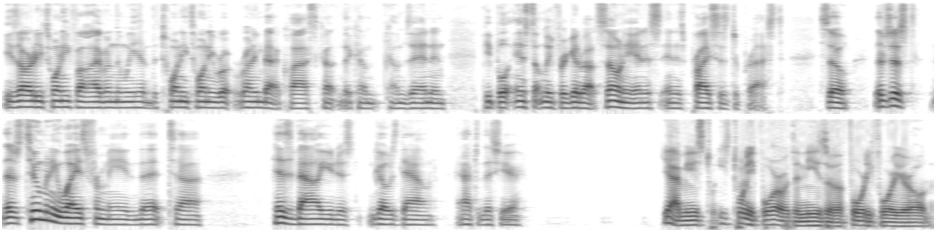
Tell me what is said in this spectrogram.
he's already 25, and then we have the 2020 running back class that come, comes in, and people instantly forget about Sony, and his and his price is depressed. So there's just there's too many ways for me that uh, his value just goes down after this year. yeah, I mean, he's, he's 24 with the knees of a 44 year old.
